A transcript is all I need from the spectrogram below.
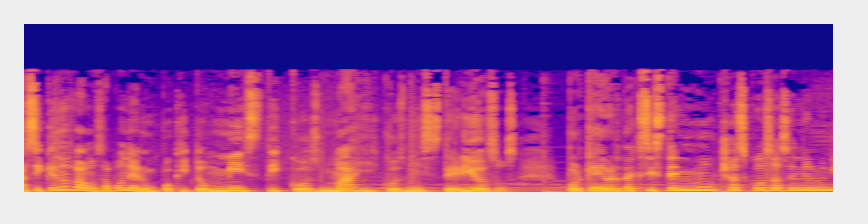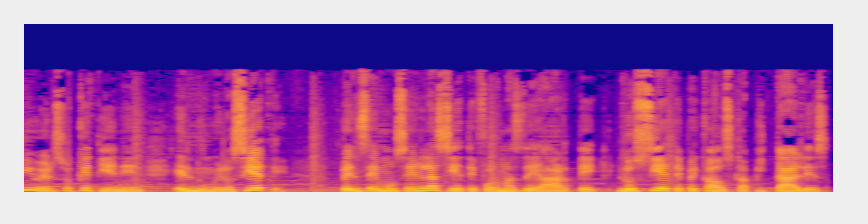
Así que nos vamos a poner un poquito místicos, mágicos, misteriosos, porque de verdad existen muchas cosas en el universo que tienen el número 7. Pensemos en las siete formas de arte, los siete pecados capitales,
